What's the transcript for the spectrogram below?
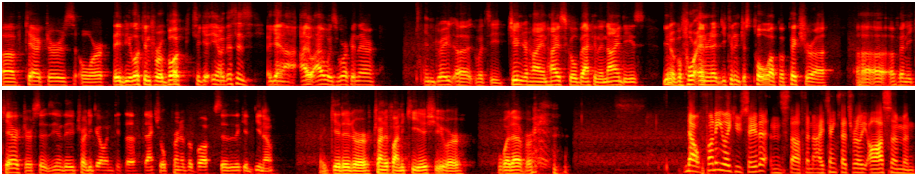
of characters or they'd be looking for a book to get you know this is again i, I was working there in grade uh, what's he junior high and high school back in the 90s you know before internet you couldn't just pull up a picture uh, uh, of any character so you know they tried to go and get the, the actual print of a book so that they could you know get it or trying to find a key issue or whatever Now, funny like you say that and stuff, and I think that's really awesome. And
